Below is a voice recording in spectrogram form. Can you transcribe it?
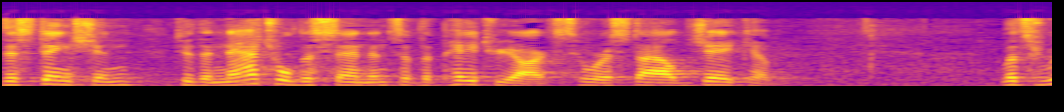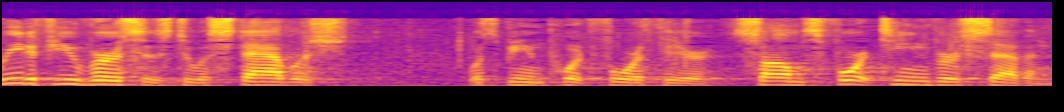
to the natural descendants of the patriarchs who are styled Jacob. Let's read a few verses to establish what's being put forth here. Psalms 14, verse 7.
